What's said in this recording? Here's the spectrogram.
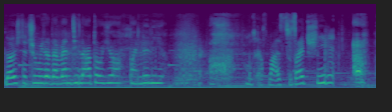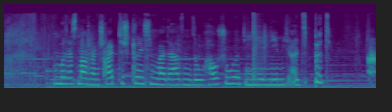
der leuchtet schon wieder der Ventilator hier bei Lilly. Ich muss erstmal alles zur Seite schieben. Ah, Ich muss erstmal unter den Schreibtisch kriechen, weil da sind so Hausschuhe, die nehme ich als Bett. Ah.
